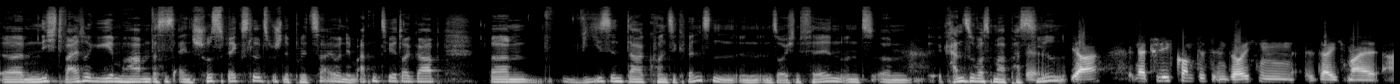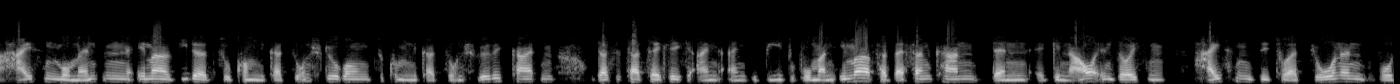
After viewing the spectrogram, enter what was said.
ähm, nicht weitergegeben haben, dass es einen Schusswechsel zwischen der Polizei und dem Attentäter gab. Ähm, wie sind da Konsequenzen in, in solchen Fällen und ähm, kann sowas mal passieren? Ja, Natürlich kommt es in solchen, sage ich mal, heißen Momenten immer wieder zu Kommunikationsstörungen, zu Kommunikationsschwierigkeiten. das ist tatsächlich ein, ein Gebiet, wo man immer verbessern kann, denn genau in solchen heißen Situationen, wo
